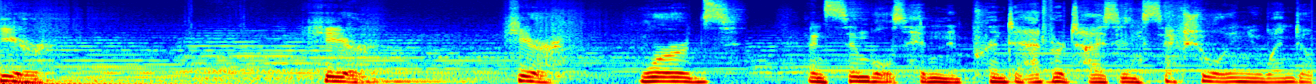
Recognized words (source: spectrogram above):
Here. Here. Here. Words and symbols hidden in print advertising, sexual innuendo.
